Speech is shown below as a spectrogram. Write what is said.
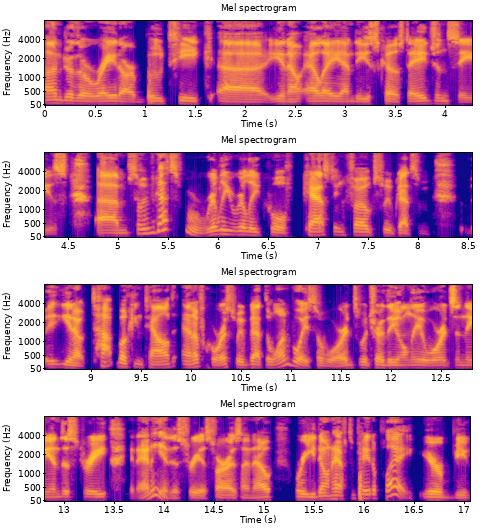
under the radar boutique, uh, you know, LA and East Coast agencies. Um, so we've got some really really cool casting folks. We've got some you know top booking talent, and of course we've got the One Voice Awards, which are the only awards in the industry in any industry, as far as I know, where you don't have to pay to play. You're you,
